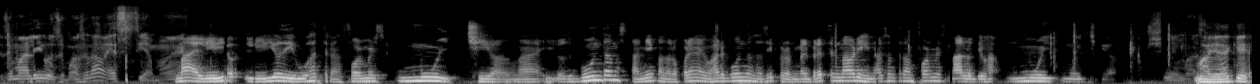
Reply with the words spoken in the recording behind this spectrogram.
Ese más Livio, se me hace una bestia, madre. Livio, Livio, dibuja Transformers muy chivas, madre. Y los Gundams también, cuando lo ponen a dibujar Gundams así, pero el brete más original son Transformers, madre, los dibuja muy, muy chivas. Sí, Imagina que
